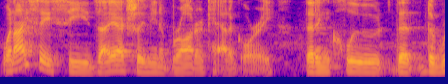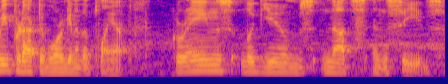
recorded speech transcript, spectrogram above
When I say seeds, I actually mean a broader category that include the, the reproductive organ of the plant: grains, legumes, nuts, and seeds.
